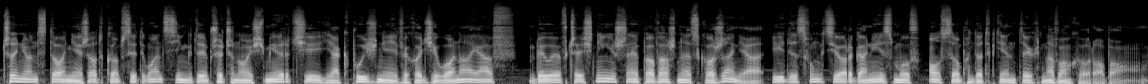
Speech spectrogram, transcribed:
czyniąc to nierzadko w sytuacji, gdy przyczyną śmierci, jak później wychodziło na jaw, były wcześniejsze poważne skorzenia i dysfunkcje organizmów osób dotkniętych nową chorobą.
